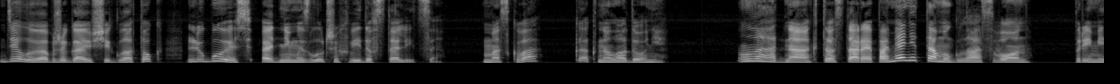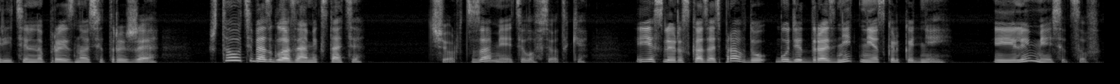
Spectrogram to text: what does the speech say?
Делаю обжигающий глоток, любуясь одним из лучших видов столицы. Москва как на ладони. «Ладно, кто старое помянет, тому глаз вон», — примирительно произносит рыжая. «Что у тебя с глазами, кстати?» Чёрт, заметила все таки Если рассказать правду, будет дразнить несколько дней. Или месяцев.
